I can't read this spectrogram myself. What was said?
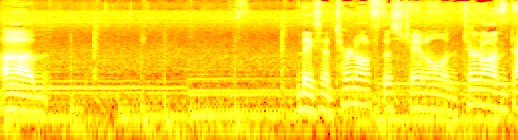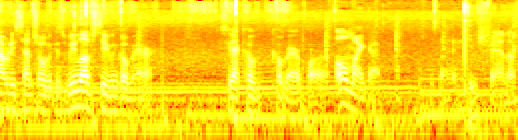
Um, they said turn off this channel and turn on Comedy Central because we love Stephen Colbert. You got Col- Colbert Report. Oh my god, I'm a huge fan of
